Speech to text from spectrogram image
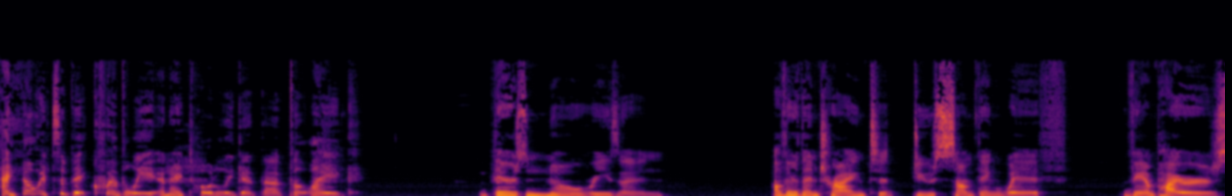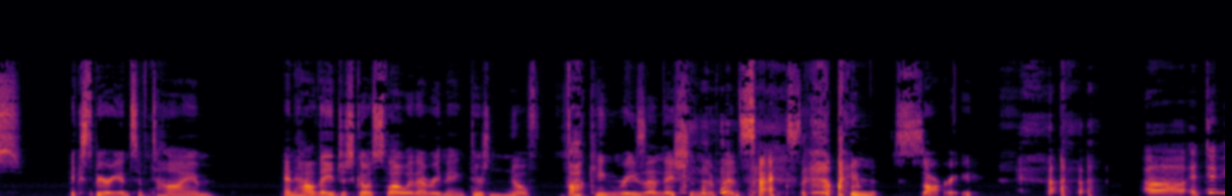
I know it's a bit quibbly, and I totally get that, but like, there's no reason other than trying to do something with vampires' experience of time and how they just go slow with everything. There's no fucking reason they shouldn't have had sex. I'm sorry. Oh, it didn't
